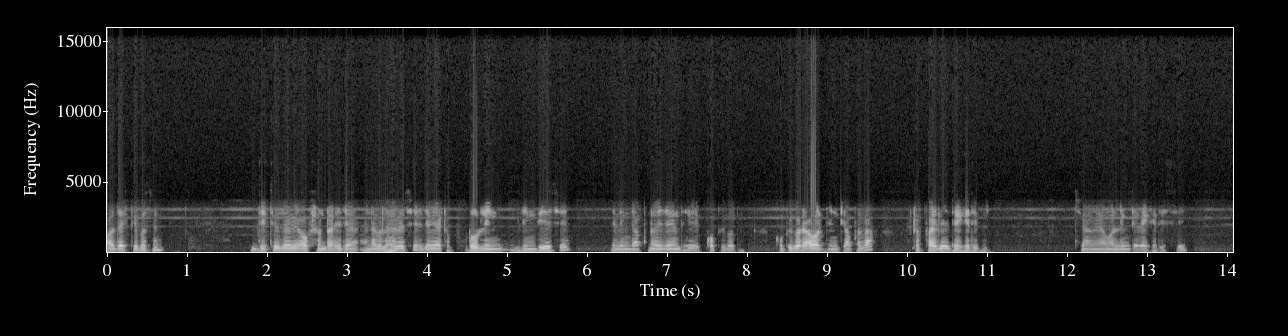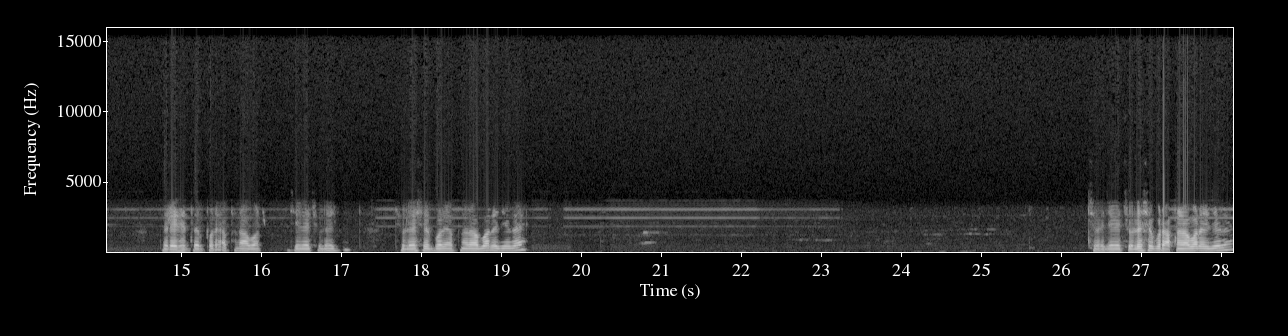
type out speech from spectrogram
আর দেখতে পাচ্ছেন দ্বিতীয় জায়গায় অপশনটা এই জায়গায় এনাবেল হয়ে গেছে। এই জায়গায় একটা পুরো লিঙ্ক লিঙ্ক দিয়েছে। এই লিঙ্কটা আপনারা এই জায়গা থেকে কপি করবেন। কপি করে আবার লিঙ্কটা আপনারা একটা ফাইলে রেখে দিবেন। যে আমি আমার লিঙ্কটা রেখে দিচ্ছি। রেখে দেওয়ার পরে আপনারা আবার জায়গায় চলে আসবেন, চলে আসার পরে আপনারা আবার এই জায়গায় জায়গায় চলে আসার পরে আপনারা আবার এই জায়গায়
